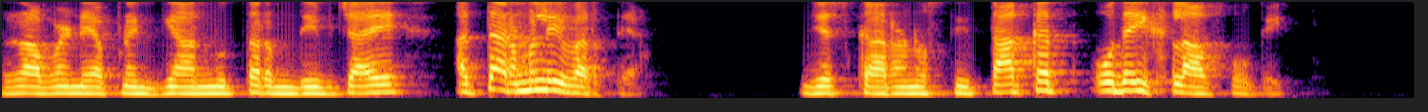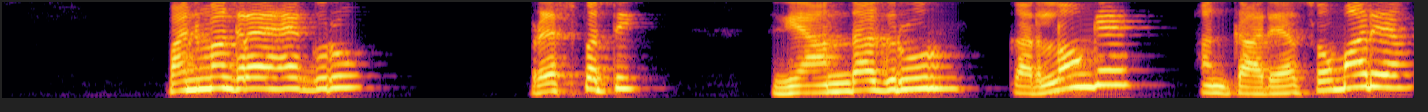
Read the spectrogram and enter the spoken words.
ਰਾਵਣ ਨੇ ਆਪਣੇ ਗਿਆਨ ਨੂੰ ਧਰਮ ਦੀ ਬਜਾਏ ਅਧਰਮ ਲਈ ਵਰਤਿਆ, ਜਿਸ ਕਾਰਨ ਉਸ ਦੀ ਤਾਕਤ ਉਹਦੇ ਹੀ ਖਿਲਾਫ ਹੋ ਗਈ। ਪੰਜਵਾਂ ਗ੍ਰਹਿ ਹੈ ਗੁਰੂ। ਬ੍ਰਹਸਪਤੀ, ਗਿਆਨ ਦਾ ਗਰੂਰ ਕਰ ਲਓਗੇ, ਹੰਕਾਰਿਆ ਸੋ ਮਾਰਿਆ।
